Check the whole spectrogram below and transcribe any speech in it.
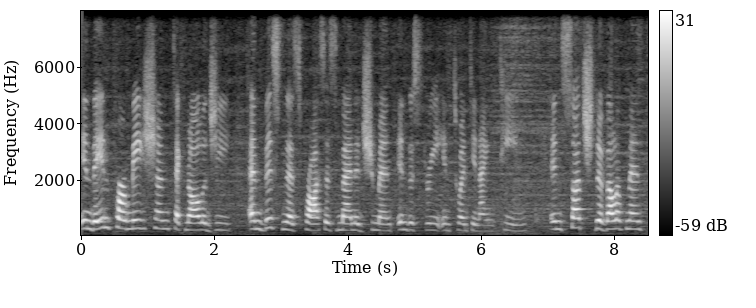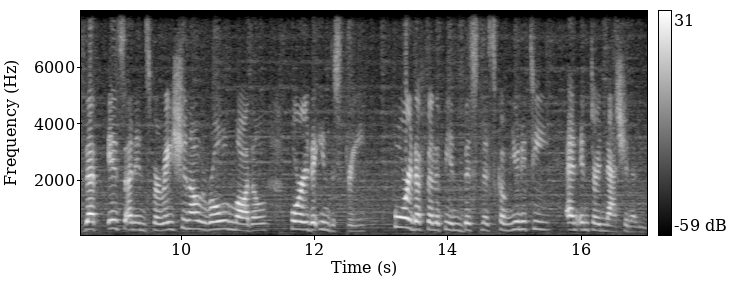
in the information technology and business process management industry in 2019 in such development that is an inspirational role model for the industry, for the Philippine business community, and internationally.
